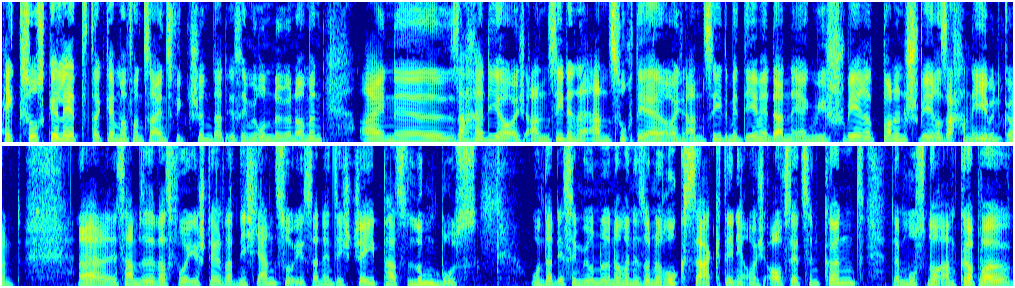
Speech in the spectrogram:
Exoskelett, da kennen wir von Science Fiction, das ist im Grunde genommen eine Sache, die ihr euch anzieht, einen Anzug, der ihr euch anzieht, mit dem ihr dann irgendwie schwere, tonnenschwere Sachen heben könnt. Naja, jetzt haben sie was vorgestellt, was nicht ganz so ist. Da nennt sich J-Pass Lumbus und das ist im Grunde genommen so ein Rucksack, den ihr euch aufsetzen könnt. Der muss noch am Körper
